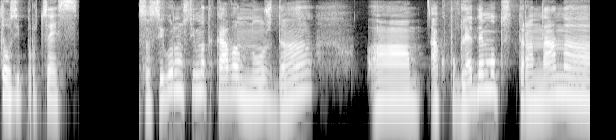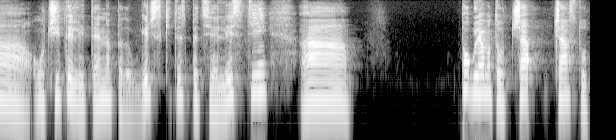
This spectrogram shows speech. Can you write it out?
този процес. Със сигурност има такава нужда. А, ако погледнем от страна на учителите, на педагогическите специалисти, а, по-голямата отча, част от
